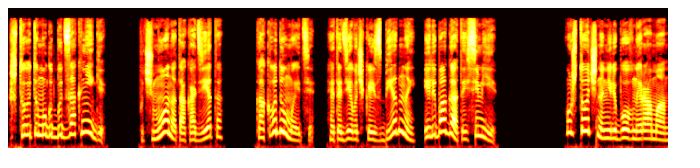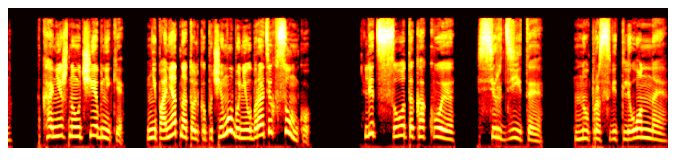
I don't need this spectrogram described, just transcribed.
Что это могут быть за книги? Почему она так одета? Как вы думаете, эта девочка из бедной или богатой семьи? Уж точно не любовный роман. Конечно, учебники. Непонятно только, почему бы не убрать их в сумку. Лицо-то какое сердитое, но просветленное.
